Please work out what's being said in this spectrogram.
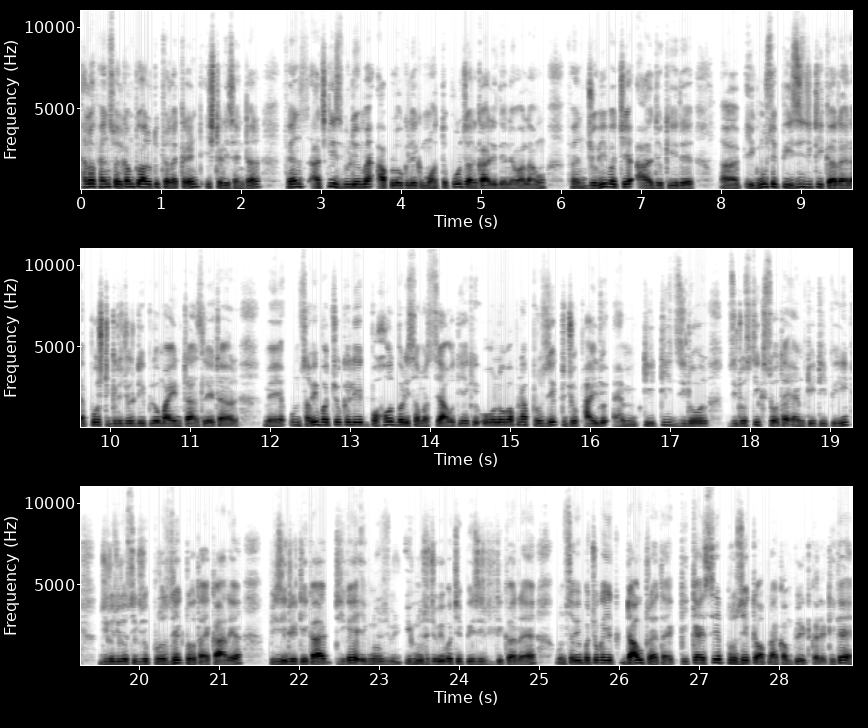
Hello friends, welcome to our YouTube channel current study centre. Friends, आज की इस वीडियो में आप लोगों के लिए एक महत्वपूर्ण जानकारी देने वाला हूँ। फ्रेंड्स, जो भी बच्चे आज जो कि इग्नू से पीजीडीटी कर रहे हैं ना, post graduate diploma in translator में, उन सभी बच्चों के लिए एक बहुत बड़ी समस्या होती है कि वो लोग अपना प्रोजेक्ट जो फ़ाइल जो M T T zero zero six होता है M T T P zero zero six जो प्रोजेक्ट होता है कार्य पीजीडीटी का, ठीक है? इग्नू इग्नू से जो भी बच्चे पीजीडीटी कर रहे हैं, उन सभी बच्चों का एक डाउट रहता है कि कैसे प्रोजेक्ट अपना कंप्लीट करें, ठीक है?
